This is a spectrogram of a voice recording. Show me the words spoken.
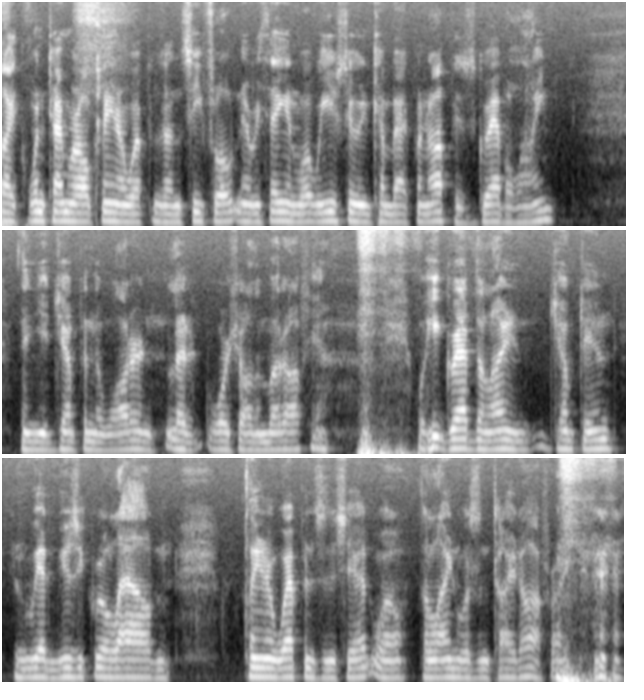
Like one time, we're all cleaning our weapons on sea float and everything, and what we used to when we come back from up is grab a line. Then you jump in the water and let it wash all the mud off you. well, he grabbed the line and jumped in, and we had music real loud and cleaning our weapons and shit. Well, the line wasn't tied off, right?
